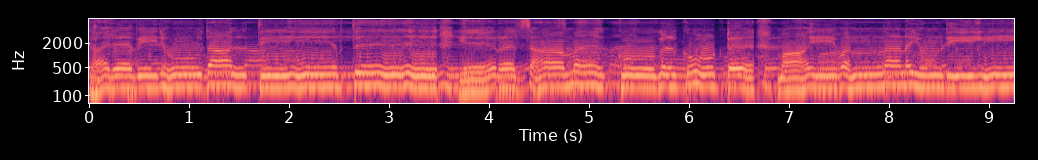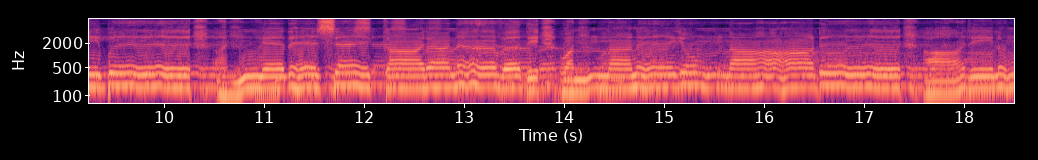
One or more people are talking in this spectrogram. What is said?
കരവിരൂതാൽ തീർത്ത് ഏറെ സാമക്കൂകൾ കൂട്ട് മായി വന്നണയും ദീപ് അന്യദേശക്കാരനവധി വന്നണയും നാട് ആരിലും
